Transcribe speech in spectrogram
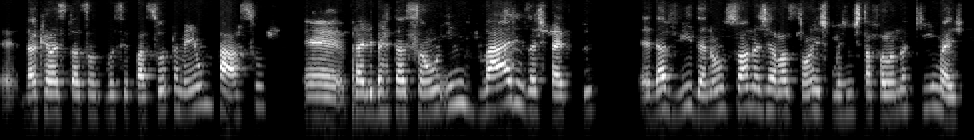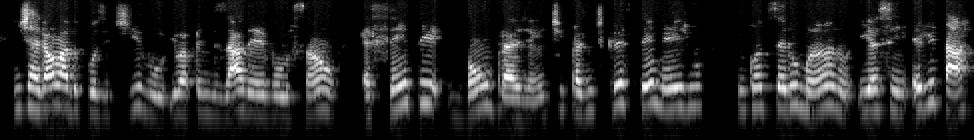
é, daquela situação que você passou também é um passo é, para a libertação em vários aspectos é, da vida, não só nas relações, como a gente está falando aqui, mas enxergar o lado positivo e o aprendizado e a evolução é sempre bom para a gente, para a gente crescer mesmo enquanto ser humano e assim evitar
